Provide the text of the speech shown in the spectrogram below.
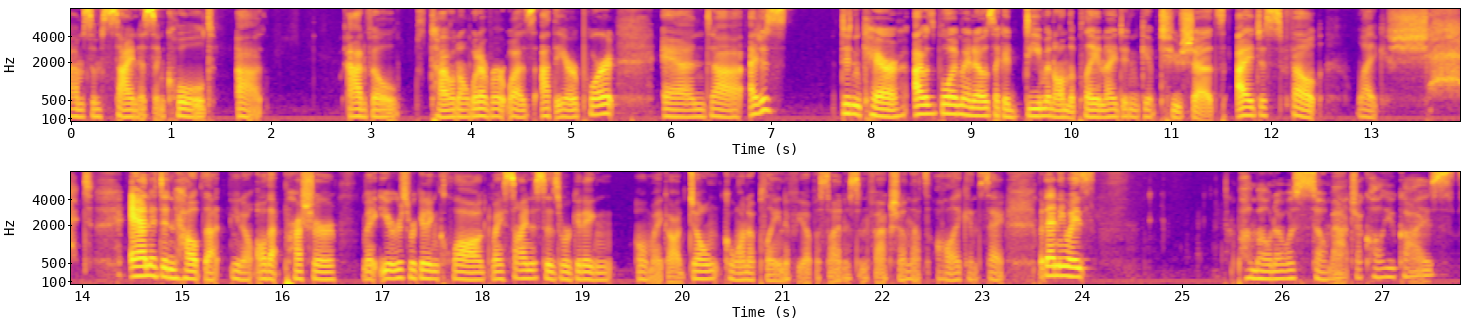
um, some sinus and cold uh, Advil, Tylenol, whatever it was at the airport. And uh, I just didn't care. I was blowing my nose like a demon on the plane. I didn't give two shits. I just felt like shit. And it didn't help that, you know, all that pressure. My ears were getting clogged. My sinuses were getting, oh my God, don't go on a plane if you have a sinus infection. That's all I can say. But, anyways, Pomona was so magical, you guys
